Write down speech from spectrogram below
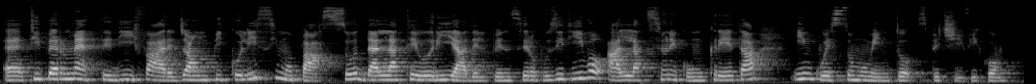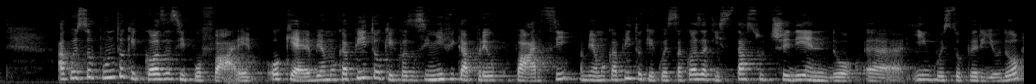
eh, ti permette di fare già un piccolissimo passo dalla teoria del pensiero positivo all'azione concreta in questo momento specifico. A questo punto che cosa si può fare? Ok, abbiamo capito che cosa significa preoccuparsi, abbiamo capito che questa cosa ti sta succedendo eh, in questo periodo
